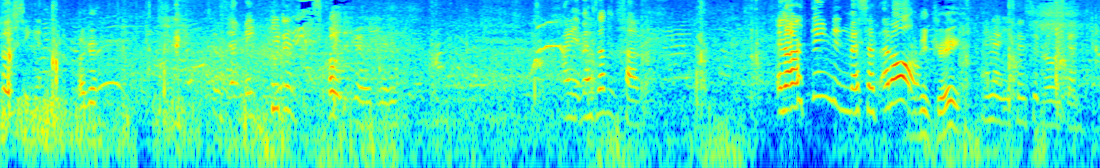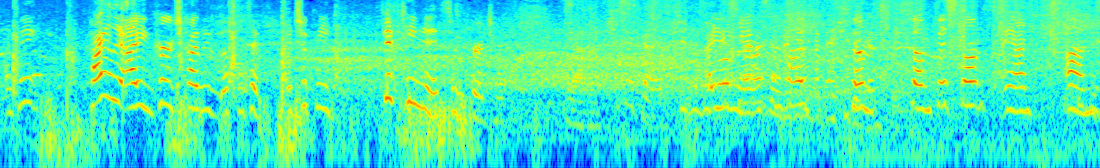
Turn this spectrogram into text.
Posting it. Okay. Does You did so good, baby. I didn't mess up this time. And our thing didn't mess up at all. You did great. I know you guys did really good. I think Kylie, I encouraged Kylie the whole time. It took me 15 minutes to encourage her. She was I just gave her some hugs, some, some fist bumps, and um,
